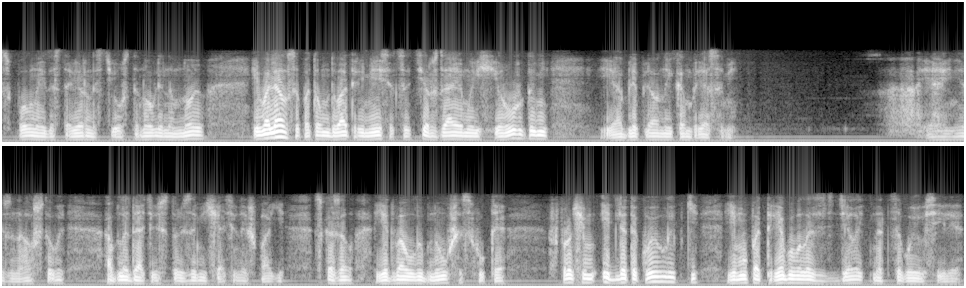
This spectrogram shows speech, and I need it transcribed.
с полной достоверностью установлено мною, и валялся потом два-три месяца, терзаемый хирургами и облепленный компрессами. «Я и не знал, что вы обладатель столь замечательной шпаги», — сказал, едва улыбнувшись Фуке. Впрочем, и для такой улыбки ему потребовалось сделать над собой усилие.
